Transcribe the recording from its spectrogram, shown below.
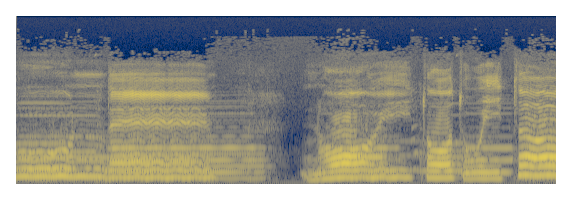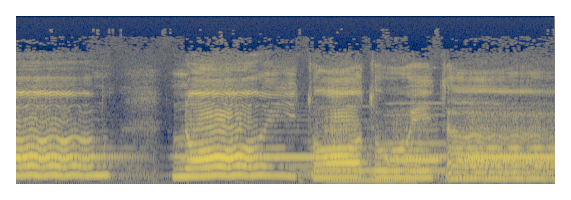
unde noi tot uităm, noi tot uităm.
